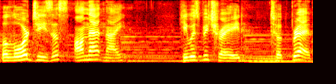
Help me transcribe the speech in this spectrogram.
The Lord Jesus, on that night, he was betrayed, took bread.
